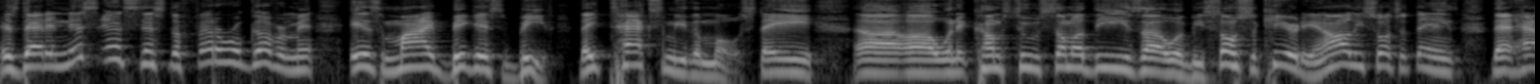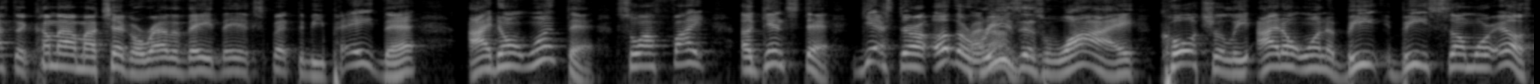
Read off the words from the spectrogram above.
is that in this instance, the federal government is my biggest beef. They tax me the most. They, uh, uh, when it comes to some of these, uh, would be Social Security and all these sorts of things that have to come out of my check, or rather, they they expect to be paid that. I don't want that. So I fight against that. Yes, there are other reasons why culturally I don't want to be be somewhere else.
